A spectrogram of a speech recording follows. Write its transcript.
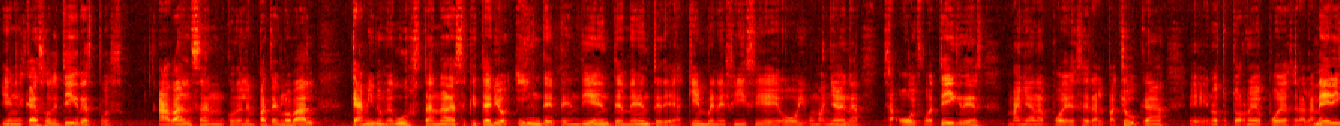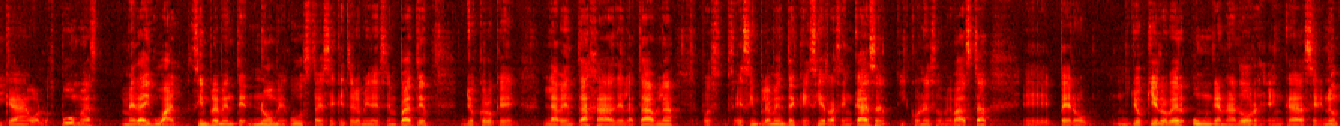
y en el caso de Tigres, pues avanzan con el empate global, que a mí no me gusta nada ese criterio, independientemente de a quién beneficie hoy o mañana. O sea, hoy fue a Tigres, mañana puede ser al Pachuca, eh, en otro torneo puede ser al América o a los Pumas. Me da igual, simplemente no me gusta ese criterio de desempate. Yo creo que la ventaja de la tabla pues, es simplemente que cierras en casa y con eso me basta. Eh, pero yo quiero ver un ganador en cada serie, ¿no?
